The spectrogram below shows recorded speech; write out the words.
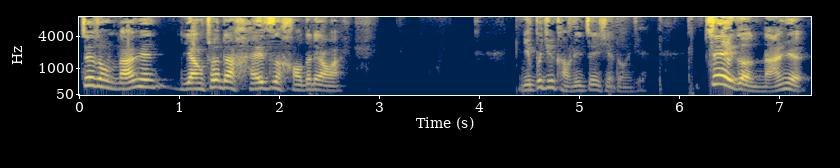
这种男人养出来的孩子好得了啊？你不去考虑这些东西，这个男人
